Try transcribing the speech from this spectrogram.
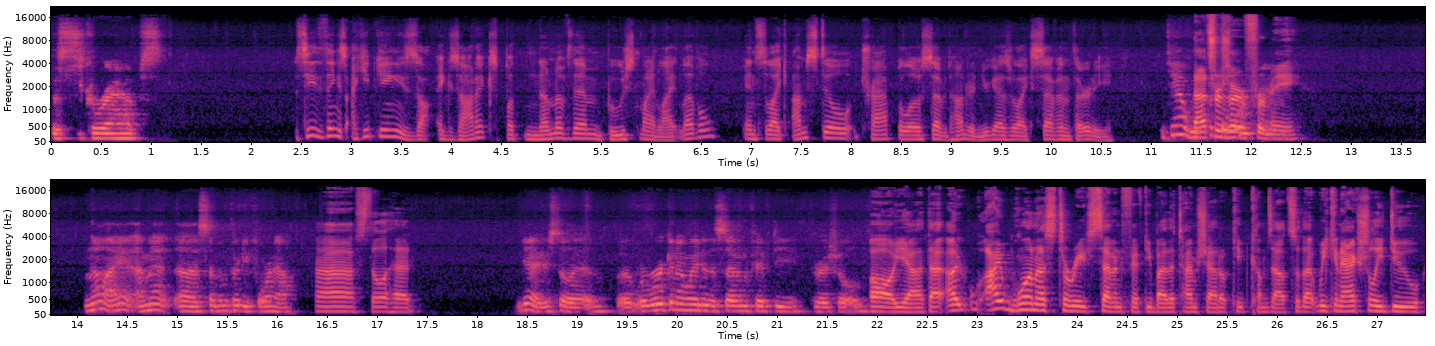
the scraps. See, the thing is, I keep getting exo- exotics, but none of them boost my light level. And so, like, I'm still trapped below 700, and you guys are like 730. Yeah, That's reserved for me. No, I I'm at uh, 734 now. Uh, still ahead. Yeah, you're still ahead, but we're working our way to the 750 threshold. Oh yeah, that I I want us to reach 750 by the time Shadowkeep comes out, so that we can actually do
